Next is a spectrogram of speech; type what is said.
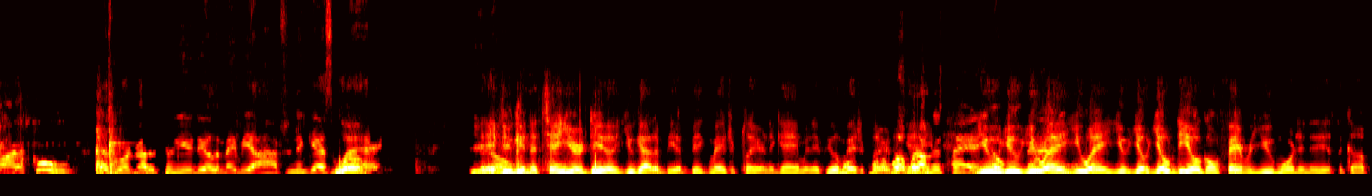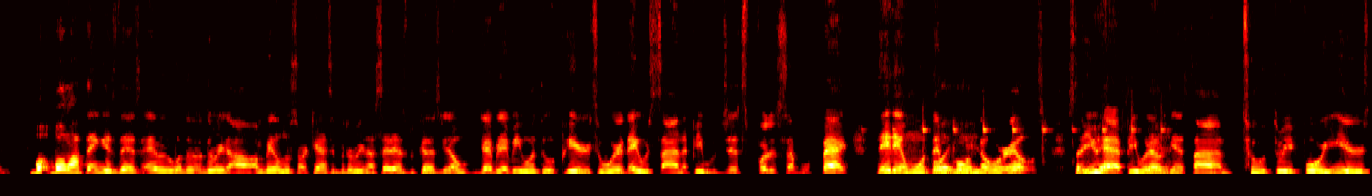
All right, cool. Let's work out a two year deal and maybe an option. And guess what? Well, hey, you if know, you're getting a 10 year deal, you got to be a big major player in the game. And if you're a major player well, in the game, saying, you, you, know, you, you ain't, you ain't, you, your, your deal gonna favor you more than it is the company. But but my thing is this, and the, the, reason I'm being a little sarcastic, but the reason I say that is because you know WWE went through a period to where they were signing people just for the simple fact they didn't want them going yeah. nowhere else. So you had people that yeah. was getting signed two, three, four years,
